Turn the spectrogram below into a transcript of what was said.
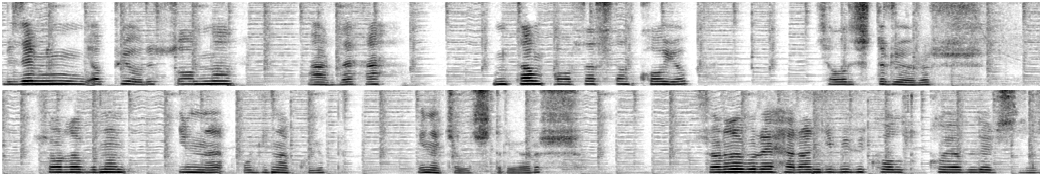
Bir zemin yapıyoruz. Sonra nerede? Heh. Tam ortasından koyup çalıştırıyoruz. Sonra bunun yine ucuna koyup yine çalıştırıyoruz. Sonra buraya herhangi bir, bir koltuk koyabilirsiniz.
